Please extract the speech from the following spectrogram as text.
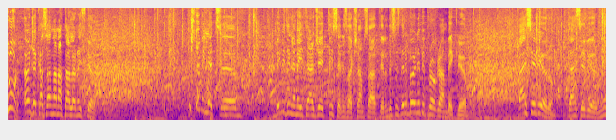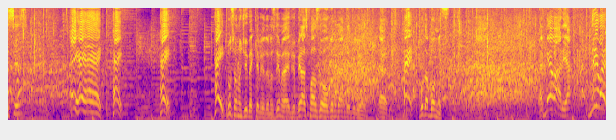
Dur, önce kasanın anahtarlarını istiyorum. İşte millet, e, beni dinlemeyi tercih ettiyseniz akşam saatlerinde sizleri böyle bir program bekliyor. Ben seviyorum, ben seviyorum. Ya siz? Hey, hey, hey, hey, hey, hey. Bu sonuncuyu beklemiyordunuz değil mi? Biraz fazla olduğunu ben de biliyorum. Evet. Hey, bu da bonus. Ya, ne var ya? Ne var?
